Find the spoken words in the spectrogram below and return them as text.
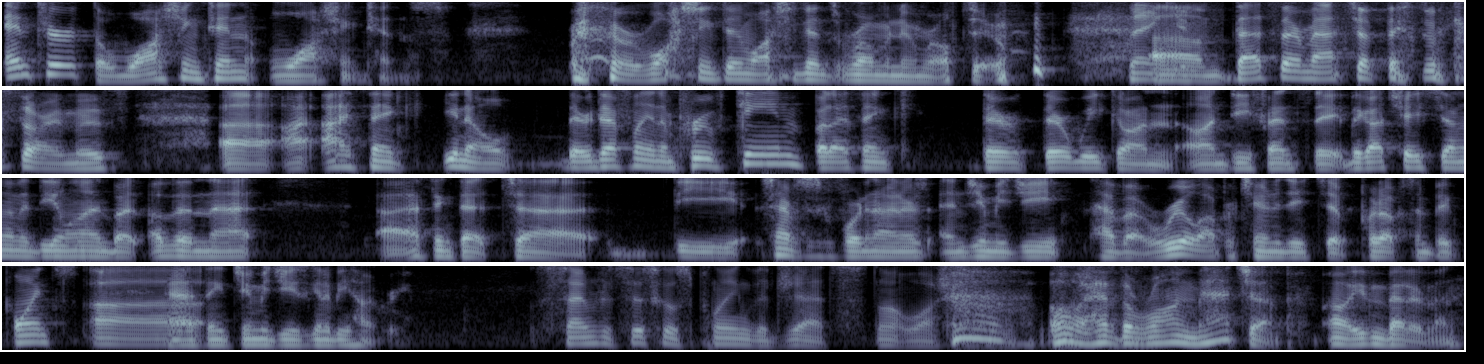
Enter the Washington Washingtons. or Washington, Washington's Roman numeral two. Thank you. Um, that's their matchup this week. Sorry, Moose. Uh, I, I think you know they're definitely an improved team, but I think they're they're weak on on defense. They they got Chase Young on the D line, but other than that, I think that uh, the San Francisco 49ers and Jimmy G have a real opportunity to put up some big points. Uh, and I think Jimmy G is going to be hungry. San Francisco's playing the Jets, not Washington. Oh, I have the wrong matchup. Oh, even better then.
